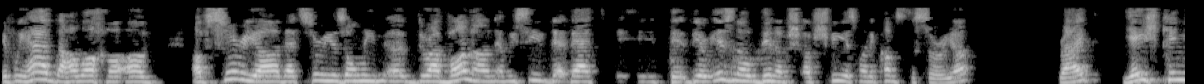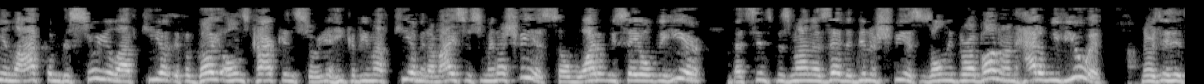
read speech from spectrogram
if we have the halacha of of Syria, that Syria is only uh, and we see that, that it, it, there is no din of, of Shvias when it comes to Syria, right? Yesh kinyan la'akum b'Syria la'avkiya. If a guy owns karka in Syria, he could be mafkiya min amaisus min ashvias. So why don't we say over here that since Bisman Hazeh, the din of Shvias is only Drabanan, how do we view it? In other words, is it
